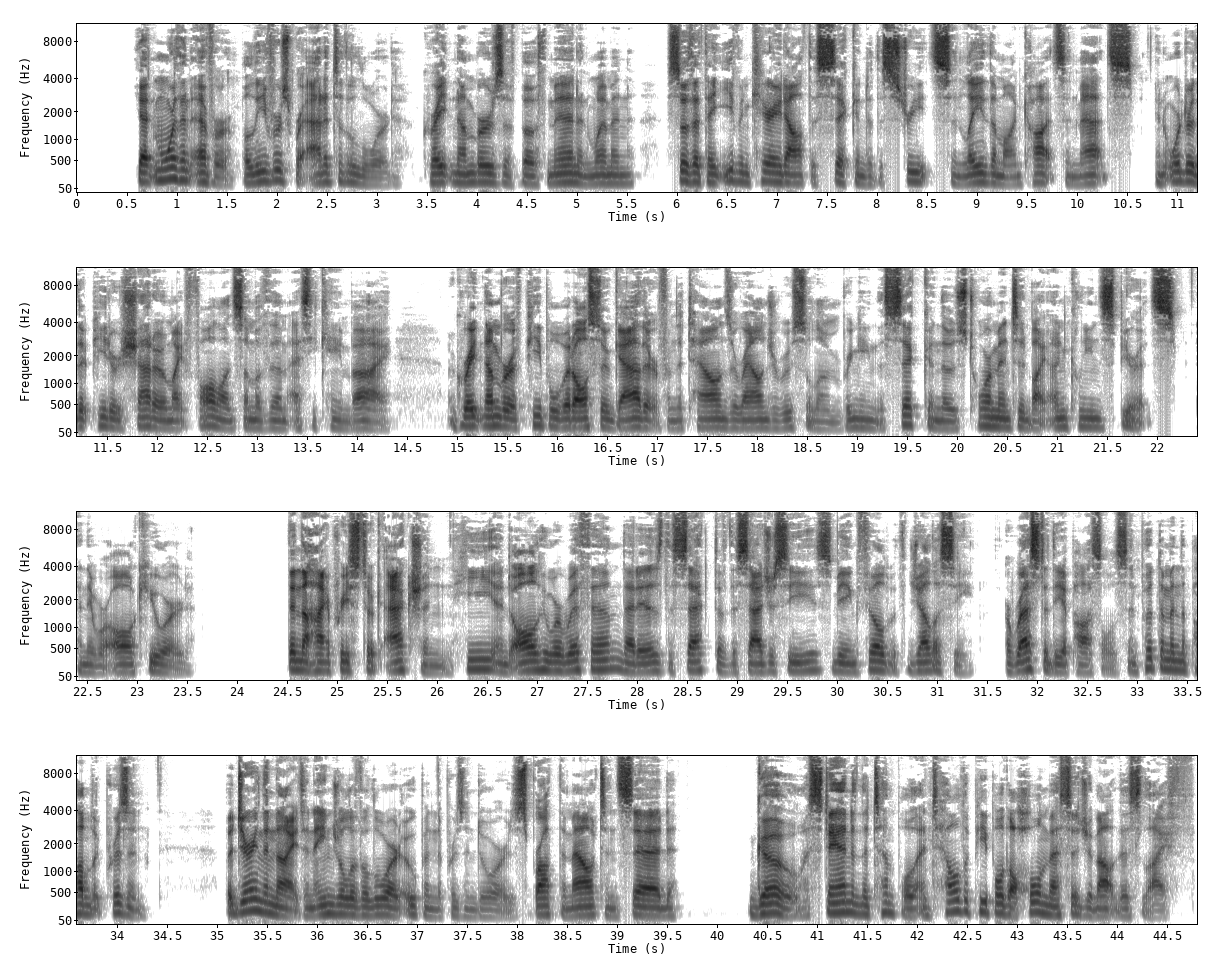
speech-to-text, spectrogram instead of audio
Yet more than ever, believers were added to the Lord, great numbers of both men and women, so that they even carried out the sick into the streets and laid them on cots and mats, in order that Peter's shadow might fall on some of them as he came by. A great number of people would also gather from the towns around Jerusalem, bringing the sick and those tormented by unclean spirits, and they were all cured. Then the high priest took action, he and all who were with him, that is, the sect of the Sadducees, being filled with jealousy arrested the apostles, and put them in the public prison. But during the night an angel of the Lord opened the prison doors, brought them out, and said, Go, stand in the temple, and tell the people the whole message about this life.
